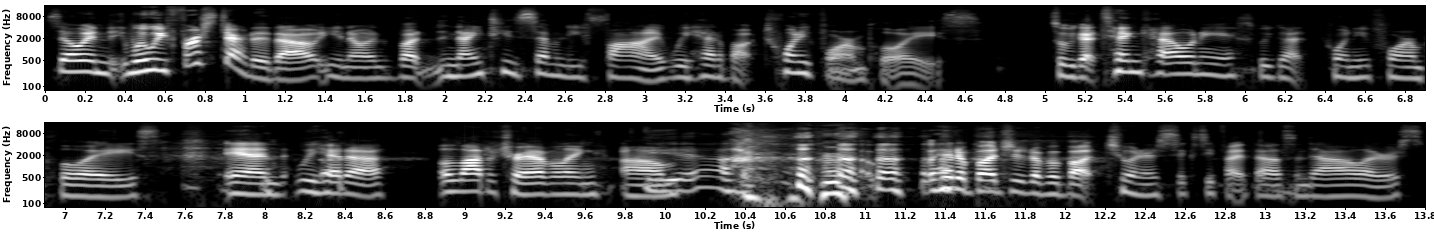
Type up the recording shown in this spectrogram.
So in, when we first started out, you know, in, but in 1975, we had about 24 employees. So we got 10 counties, we got 24 employees, and we had a, a lot of traveling. Um, yeah. we had a budget of about $265,000.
